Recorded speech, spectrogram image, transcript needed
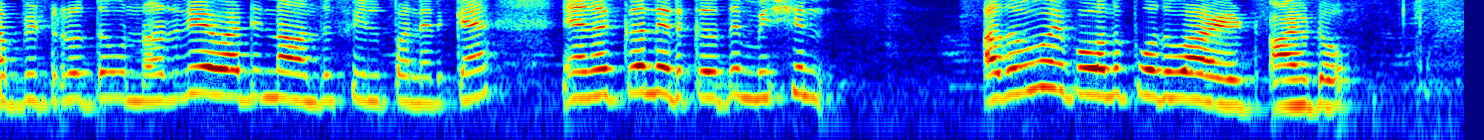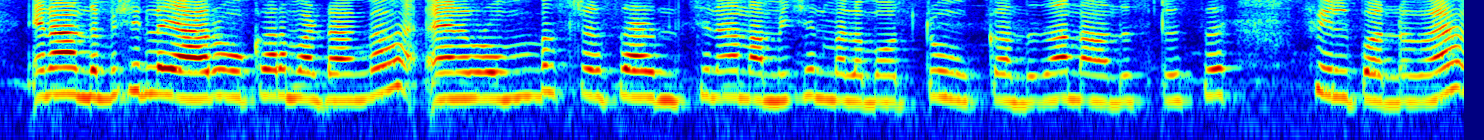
அப்படின்றது நிறைய வாட்டி நான் வந்து ஃபீல் பண்ணியிருக்கேன். எனக்குன்னு இருக்கிறது மிஷின் அதுவும் இப்போ வந்து பொதுவாக ஆயிட் ஆகிடும் ஏன்னா அந்த மிஷினில் யாரும் உட்கார மாட்டாங்க. எனக்கு ரொம்ப ஸ்ட்ரெஸ்ஸாக இருந்துச்சுன்னா நான் மிஷின் மேலே மட்டும் உட்காந்து தான் நான் வந்து ஸ்ட்ரெஸ்ஸை ஃபீல் பண்ணுவேன்.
